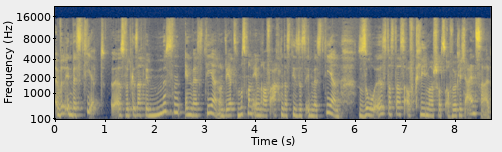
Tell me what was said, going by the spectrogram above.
wird investiert. Es wird gesagt, wir müssen investieren. Und jetzt muss man eben darauf achten, dass dieses Investieren so ist, dass das auf Klimaschutz auch wirklich einzahlt.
